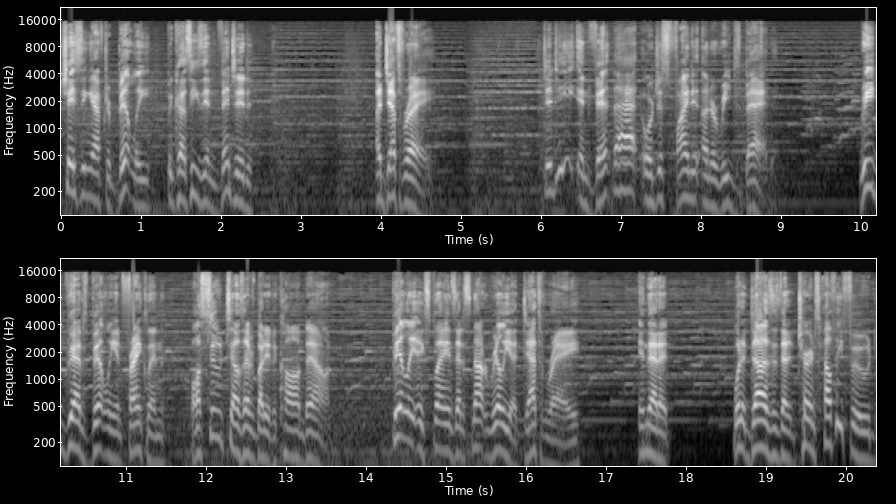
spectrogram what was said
chasing after Bentley because he's invented a death ray. Did he invent that or just find it under Reed's bed? Reed grabs Bentley and Franklin while Sue tells everybody to calm down. Bentley explains that it's not really a death ray, in that it what it does is that it turns healthy food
